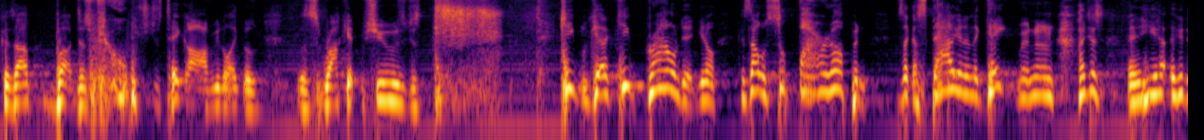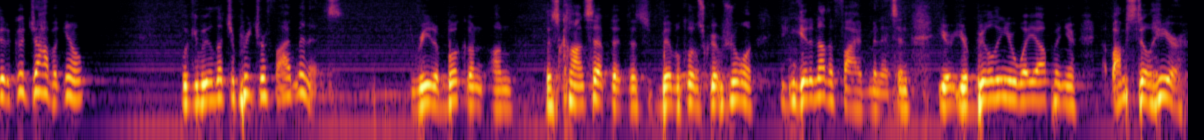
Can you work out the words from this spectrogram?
because I'll but just just take off. You know, like those, those rocket shoes. Just keep gotta keep grounded. You know, because I was so fired up and it's like a stallion in the gate. And I just and he he did a good job. But you know, we'll, we'll let you preach for five minutes. You read a book on on this concept that, that's biblical and scriptural, and you can get another five minutes, and you're, you're building your way up, and you're, I'm still here.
